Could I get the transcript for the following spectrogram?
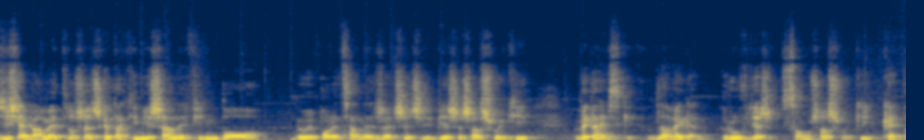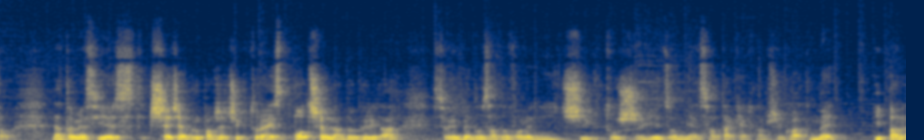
Dzisiaj mamy troszeczkę taki mieszany film, bo były polecane rzeczy, czyli pierwsze szaszłyki wegańskie, dla wegan. Również są szaszłyki keto. Natomiast jest trzecia grupa rzeczy, która jest potrzebna do grilla, z której będą zadowoleni ci, którzy jedzą mięso, tak jak na przykład my i pan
